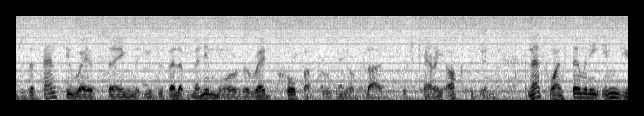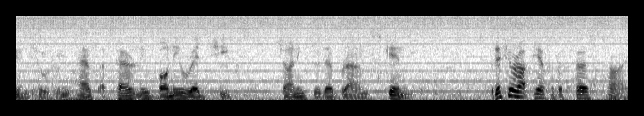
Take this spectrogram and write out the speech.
which is a fancy way of saying that you develop many more of the red corpuscles in your blood which carry oxygen. And that's why so many Indian children have apparently bonny red cheeks shining through their brown skin. But if you're up here for the first time,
